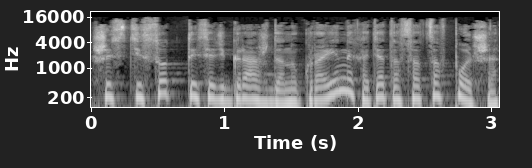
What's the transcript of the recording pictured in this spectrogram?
600 тысяч граждан Украины хотят остаться в Польше,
